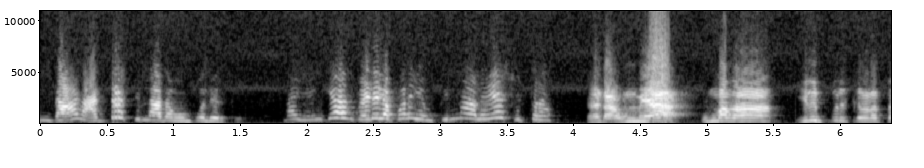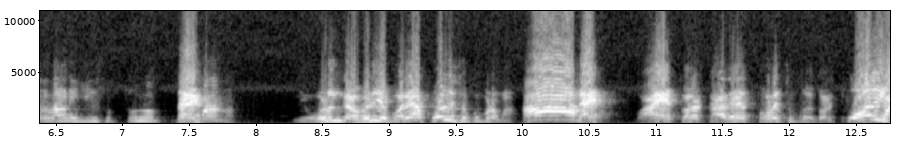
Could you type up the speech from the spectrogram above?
இந்த ஆள் அட்ரஸ் இல்லாதவன் போல இருக்கு. நான் எங்கேயாவது வெளியில போன என் பின்னாலேயே சுத்துறான். ஏண்டா உண்மையா? உண்மைதான் இருப்பு இருக்கிற இடத்துல தானே ஈ சுத்தும். நீ ஒழுங்கா வெளிய போறியா? போலீஸ கூப்பிடுமா? வாயை துறக்காதே தொலைச்சு தொலைச்சு. போலீஸ்.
